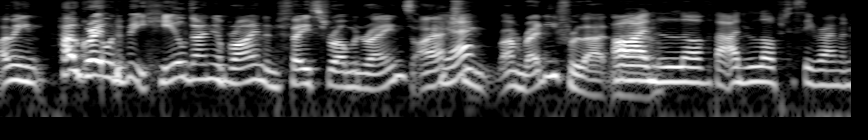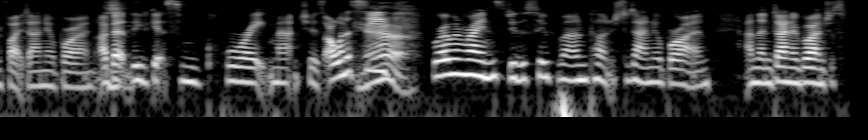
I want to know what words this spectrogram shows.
I mean, how great would it be? Heel Daniel Bryan and face Roman Reigns? I actually, I'm ready for that. Oh, now. I'd love that. I'd love to see Roman fight Daniel Bryan. I bet they'd get some great matches. I want to see Yeah. Roman Reigns do the Superman punch to Daniel Bryan, and then Daniel Bryan just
